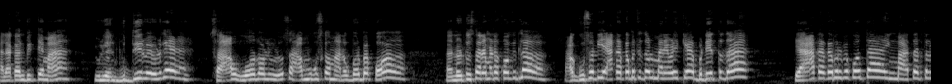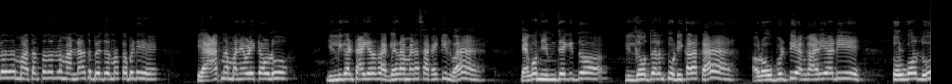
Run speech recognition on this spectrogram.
ಅಲ್ಲಕನ್ ಬಿತ್ತೆಮ್ಮ ಇವಳು ಏನು ಬುದ್ಧಿ ಇಲ್ವ ಇವಳಿಗೆ? ಸಾವು ಓದೋಳು ಇವಳು, ಸಾವು ಮುಗಿಸ್ಕೊ ಮನೆಗೆ ಬರಬೇಕು? ನಟುಸ್ತಾರೆ ಮಾಡಕ್ಕೆ ಹೋಗಿದ್ಲು? ಆ ಗುಸಟಿ ಯಾಕೆ ಬರ್ತಿದ್ದಳು ಮನೆ ಒಳಗೆ? ಬಡ್ಡಿ ಯಾಕ ಯಾಕೆ ಬರಬೇಕು ಅಂತ? ಹಿಂಗೆ ಮಾತಾಡ್ತಾಳೆ ಮಾತಾಡ್ತಾಳಲ್ಲ ಮಣ್ಣ ಅಂತ ಬೇಜಾರು ಮಾಡ್ಕೊಬೇಡಿ. ಯಾಕೆ ನಮ್ಮ ಮನೆ ಒಳಗೆ ಅವಳು? ಇಲ್ಲಿ ಗಂಟೆ ಆಗಿರೋ ರಗಳೆ ರಾಮಾಯಣ ಸಾಕಾಕಿಲ್ವಾ? ಹೆಂಗೋ ನಿಮ್ದಾಗಿದ್ದು ಇಲ್ದೋದ್ರ ತುಡಿಕಳಕ ಅವ್ರು ಹೋಗ್ಬಿಟ್ಟು ಹಂಗೆ ಆಡಿ ಆಡಿ ತೊಳ್ಗೋದು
